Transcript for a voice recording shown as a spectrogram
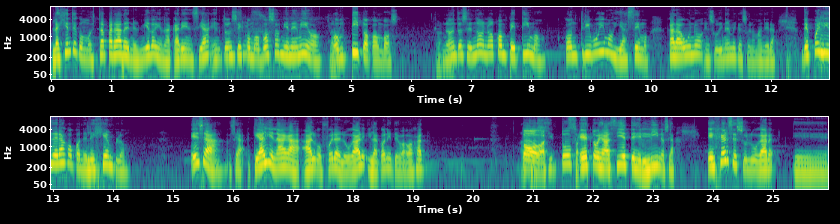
La gente como está parada en el miedo y en la carencia, entonces como vos sos mi enemigo, compito con vos. ¿no? Entonces, no, no competimos, contribuimos y hacemos, cada uno en su dinámica, de su manera. Después liderazgo con el ejemplo. Ella, o sea, que alguien haga algo fuera de lugar y la Connie te va a bajar todo, así, tú, esto es así, este es el lino, o sea, ejerce su lugar eh,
